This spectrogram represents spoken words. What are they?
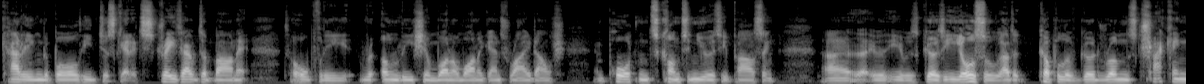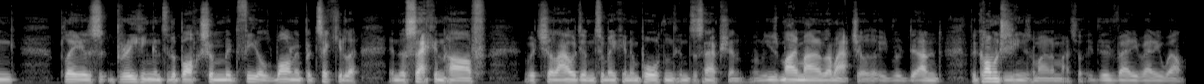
carrying the ball. He'd just get it straight out to Barnett to hopefully unleash him one on one against Rydalch. Important continuity passing. Uh, he was good. He also had a couple of good runs tracking players breaking into the box from midfield. One in particular in the second half which allowed him to make an important interception. And he was my man of the match, and the commentary team's man of the match. He did very, very well.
